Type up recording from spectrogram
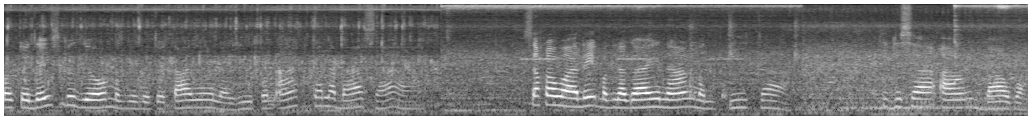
For today's video, magluluto tayo ng hipon at kalabasa. Sa kawali, maglagay ng mantika. Igisa ang bawang.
